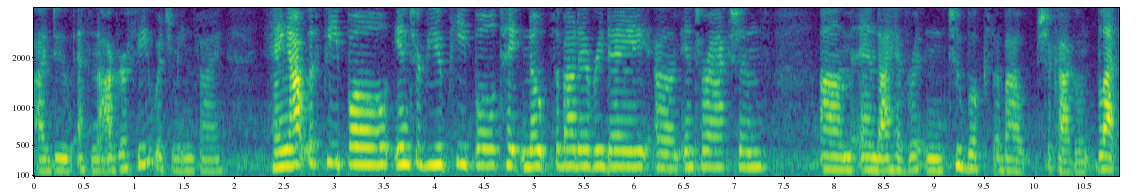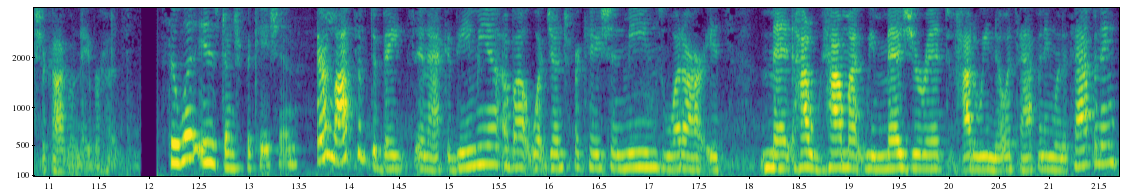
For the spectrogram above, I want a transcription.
I do ethnography, which means I hang out with people, interview people, take notes about everyday um, interactions, um, and I have written two books about Chicago, black Chicago neighborhoods. So, what is gentrification? There are lots of debates in academia about what gentrification means. What are its me- how how might we measure it? How do we know it's happening when it's happening?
